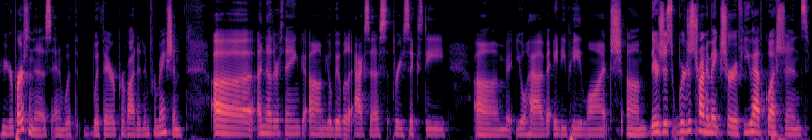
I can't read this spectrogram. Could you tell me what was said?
who your person is and with with their provided information. Uh, another thing, um, you'll be able to access 360. Um, you'll have ADP launch. Um, there's just we're just trying to make sure if you have questions,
